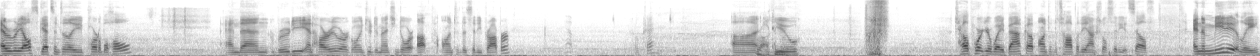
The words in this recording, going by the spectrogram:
everybody else gets into the portable hole, and then Rudy and Haru are going to dimension door up onto the city proper. Yep. Okay. Uh, Rock and you teleport your way back up onto the top of the actual city itself, and immediately.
